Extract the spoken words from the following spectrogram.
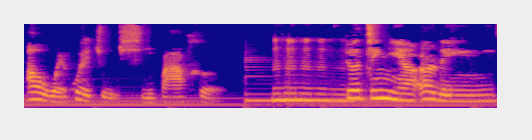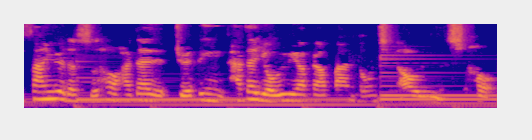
奥委会主席巴赫，嗯哼哼哼，就是今年二零三月的时候，还在决定，还在犹豫要不要办东京奥运的时候，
